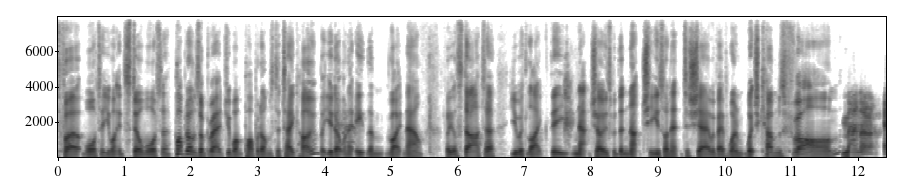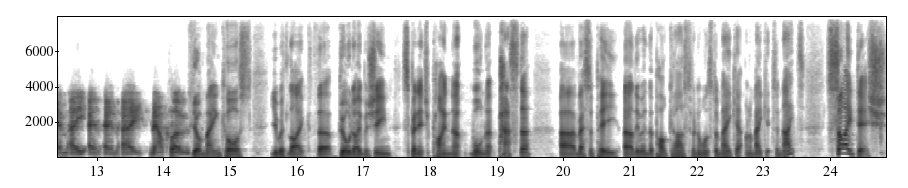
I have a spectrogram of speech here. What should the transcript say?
for water, you wanted still water. Poppadoms of bread, you want poppadoms to take home, but you don't want to eat them right now. For your starter, you would like the nachos with the nut cheese on it to share with everyone, which comes from Manna, M A N N A, now closed. your main course. You would like the grilled aubergine, spinach, pine nut, walnut pasta. Uh, recipe earlier in the podcast. If anyone wants to make it, I'm going to make it tonight. Side dish,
